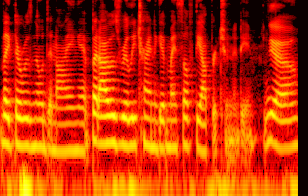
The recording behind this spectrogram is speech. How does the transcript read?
Like there was no denying it. But I was really trying to give myself the opportunity. Yeah.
